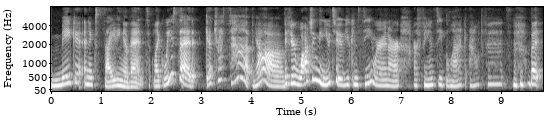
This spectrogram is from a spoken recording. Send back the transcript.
make it an exciting event like we said get dressed up Yeah. if you're watching the YouTube, you can see we're in our, our fancy black outfits. but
